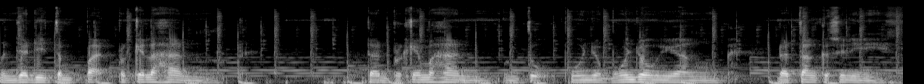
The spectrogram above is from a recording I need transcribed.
menjadi tempat perkelahan dan perkemahan untuk pengunjung-pengunjung yang datang ke sini.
